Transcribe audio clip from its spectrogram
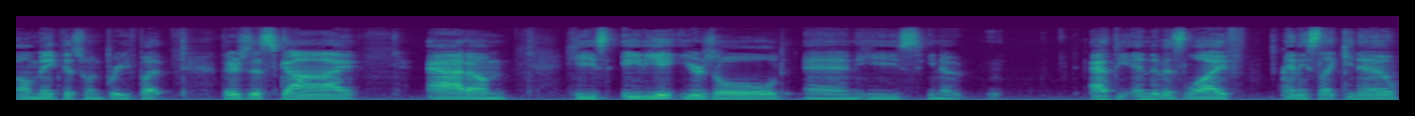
I'll make this one brief, but there's this guy, Adam. He's 88 years old, and he's, you know, at the end of his life, and he's like, you know,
